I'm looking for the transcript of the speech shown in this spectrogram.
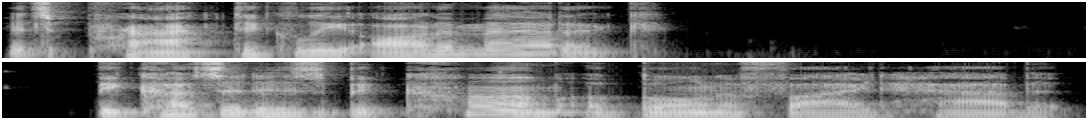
It's practically automatic because it has become a bona fide habit.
